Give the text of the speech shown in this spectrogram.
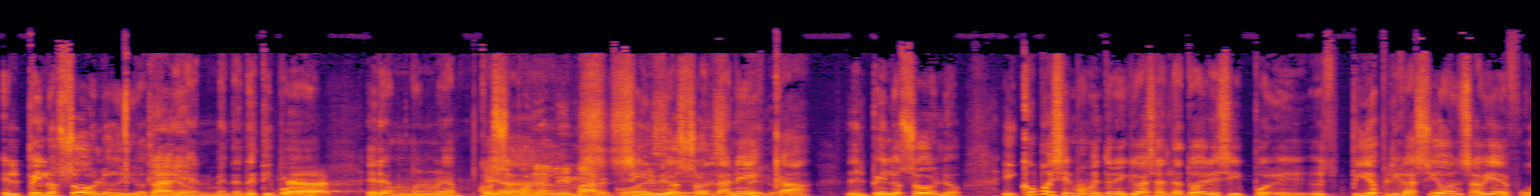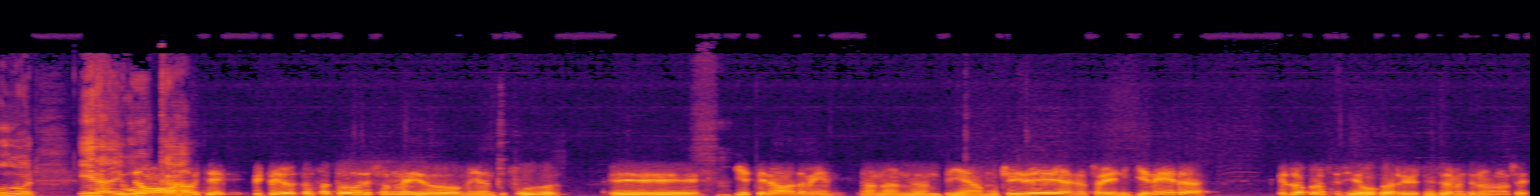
el, pelo solo, digo, Claro. también, ¿me entendés? Tipo, Claro. era una cosa ponerle marco Silvio ese- Soldanesca del pelo solo. ¿Y cómo es el momento en el que vas al tatuador y decís, eh, pidió explicación, sabía de fútbol, era de boca? No, no, viste, viste los, los tatuadores son medio, medio antifútbol. Eh, y este no, también. No, no, no tenía mucha idea, no sabía ni quién era. El loco no sé si de Boca de River, sinceramente no, no sé.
